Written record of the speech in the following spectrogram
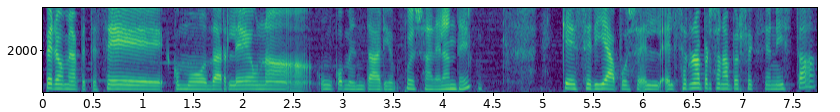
pero me apetece como darle una, un comentario. Pues adelante que sería pues el, ser una persona perfeccionista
